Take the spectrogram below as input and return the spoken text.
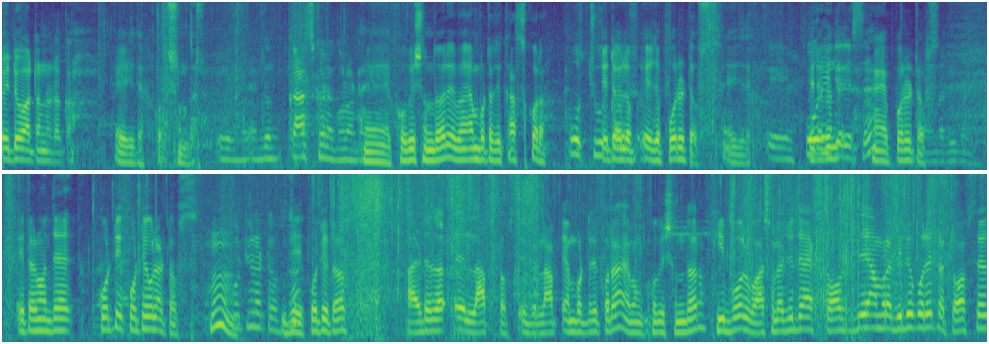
এইটাও টাকা। এই যে দেখেন কত সুন্দর। একদম কাজ করা গলাটা। হ্যাঁ খুবই সুন্দর এবং এম্বোটারি কাজ করা। এটা হলো এই যে পরিটপস এই যে পরি হ্যাঁ? হ্যাঁ এটার মধ্যে কোটি কোটিওয়ালা টপস হুম? পটিওলা টপস জি কোটি টপস আর এটা লাভ টপস এই যে লাভ এম্ব্রয়ডারি করা এবং খুবই সুন্দর। কি বলব আসলে যদি এক টপস দিয়ে আমরা ভিডিও করি তো টপসের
